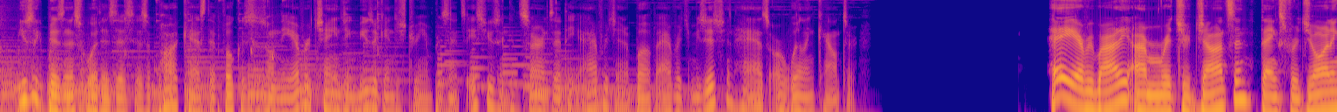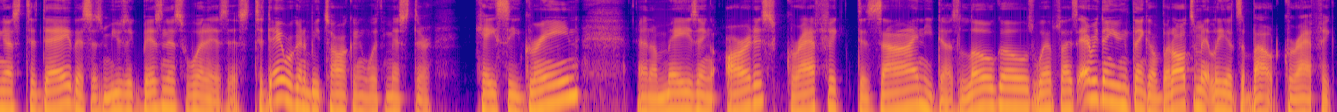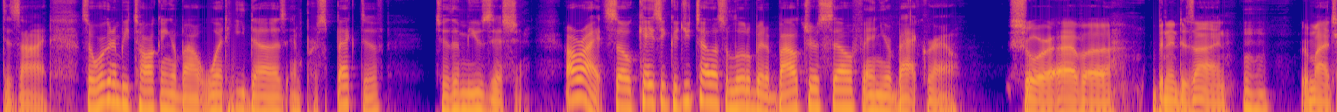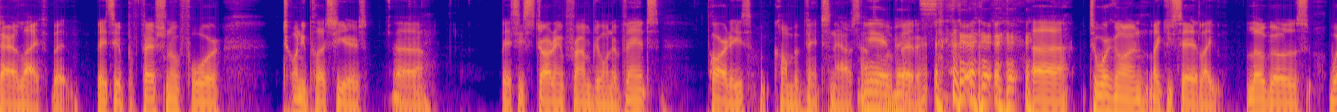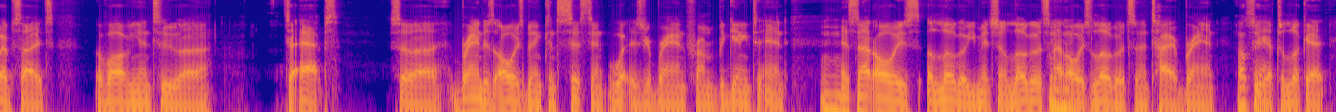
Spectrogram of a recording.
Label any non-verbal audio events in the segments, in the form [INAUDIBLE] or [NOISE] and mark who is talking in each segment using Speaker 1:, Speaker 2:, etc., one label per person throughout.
Speaker 1: Music Business What Is This is a podcast that focuses on the ever changing music industry and presents issues and concerns that the average and above average musician has or will encounter. Hey, everybody, I'm Richard Johnson. Thanks for joining us today. This is Music Business What Is This? Today, we're going to be talking with Mr. Kacey Greene, an amazing artist, graphic design. He does logos, websites, everything you can think of, but ultimately it's about graphic design. So we're going to be talking about what he does in perspective to the musician. All right. So, Kacey, could you tell us a little bit about yourself and your background?
Speaker 2: Sure. I've uh, been in design mm-hmm. for my entire life, but basically a professional for 20 plus years. Okay. Uh, basically starting from doing events parties, call them events now. Sounds yeah, a little events. better. [LAUGHS] uh, to work on, like you said, like logos, websites, evolving into uh, to apps. So uh, brand has always been consistent. What is your brand from beginning to end? Mm-hmm. It's not always a logo. You mentioned a logo. It's mm-hmm. not always a logo. It's an entire brand. Okay. So you have to look at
